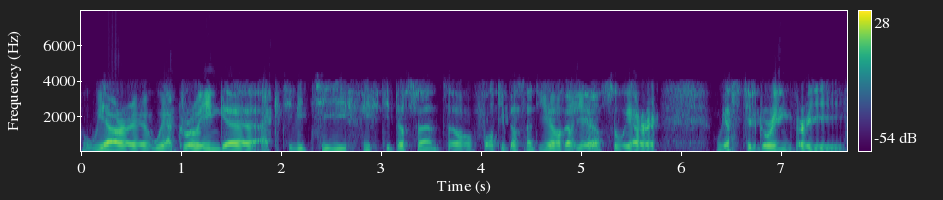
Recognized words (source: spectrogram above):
we are uh, we are growing activity 50% or 40% year over year. So we are we are still growing very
